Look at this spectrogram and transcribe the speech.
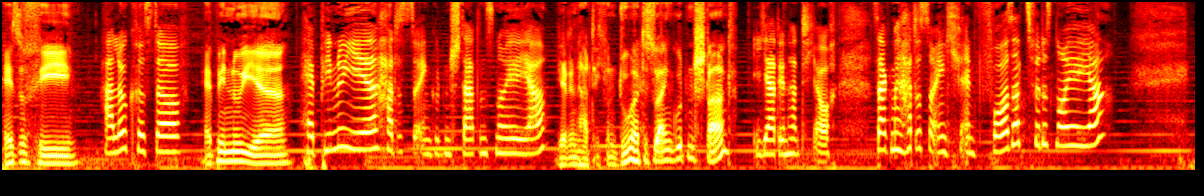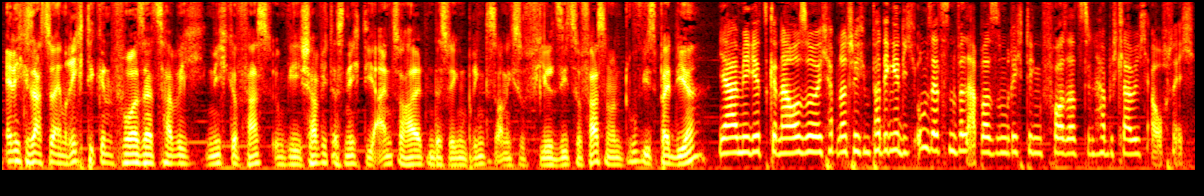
Hey Sophie. Hallo Christoph. Happy New Year. Happy New Year. Hattest du einen guten Start ins neue Jahr? Ja, den hatte ich. Und du, hattest du einen guten Start? Ja, den hatte ich auch. Sag mal, hattest du eigentlich einen Vorsatz für das neue Jahr? Ehrlich gesagt, so einen richtigen Vorsatz habe ich nicht gefasst. Irgendwie schaffe ich das nicht, die einzuhalten. Deswegen bringt es auch nicht so viel, sie zu fassen. Und du, wie ist bei dir? Ja, mir geht's genauso. Ich habe natürlich ein paar Dinge, die ich umsetzen will, aber so einen richtigen Vorsatz, den habe ich, glaube ich, auch nicht.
